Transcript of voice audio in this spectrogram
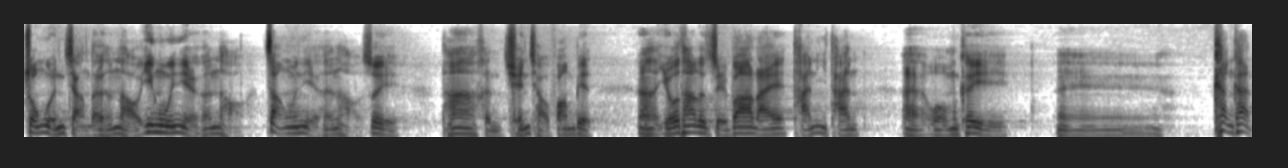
中文讲得很好，英文也很好，藏文也很好，所以他很全巧方便。嗯，由他的嘴巴来谈一谈，哎，我们可以，嗯，看看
